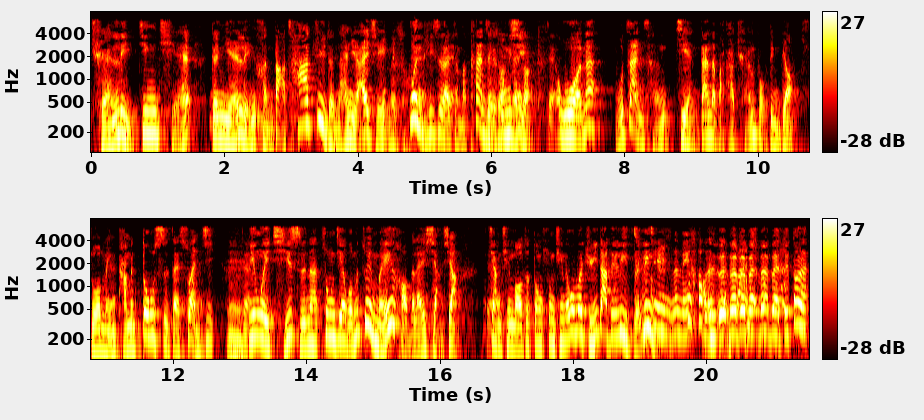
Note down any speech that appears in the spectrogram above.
权力、金钱跟年龄很大差距的男女爱情。没错。问题是来怎么看这个东西？我呢不赞成简单的把它全否定掉，说明他们都是在算计。嗯。因为其实呢，中间我们最美好的来想象。江青、毛泽东、宋庆龄，我们举一大堆例子。这是你们美好的。不不不不不不，对，当然，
